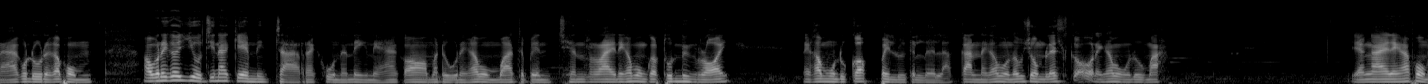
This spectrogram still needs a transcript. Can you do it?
นะก็ดูนะครับผมเอาวันนี้ก็อยู่ที่หน้าเกมนินจาแรคคูนนั่นเองเนี่ยฮะก็มาดูนะครับผมว่าจะเป็นเช่นไรนะครับผมกับทุน 100นะครับผมดูก็ไปลุยกันเลยละกันนะครับผมท่านผู้ชม let's go นะครับผมดูมายังไงนะครับผม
